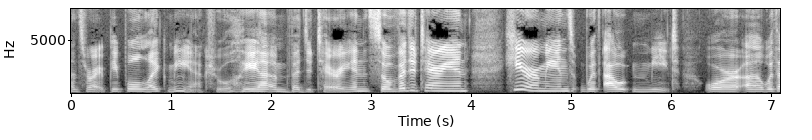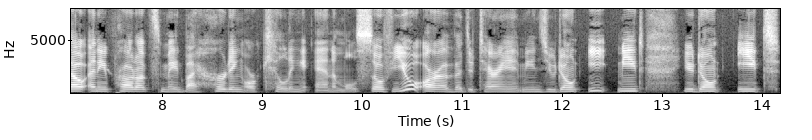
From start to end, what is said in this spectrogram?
That's right. People like me, actually. I'm vegetarian. So, vegetarian here means without meat or uh, without any products made by hurting or killing animals. So, if you are a vegetarian, it means you don't eat meat, you don't eat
